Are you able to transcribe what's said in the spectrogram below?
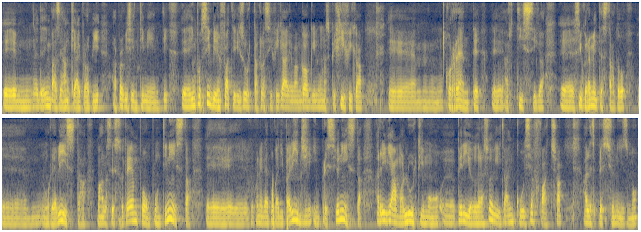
ehm, in base anche ai propri, ai propri sentimenti. Eh, impossibile infatti risulta classificare Van Gogh in una specifica ehm, corrente eh, artistica, eh, sicuramente è stato ehm, un realista, ma allo stesso tempo un puntinista, eh, nell'epoca di Parigi impressionista, arriviamo all'ultimo eh, periodo della sua vita in cui si affaccia all'espressionismo,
